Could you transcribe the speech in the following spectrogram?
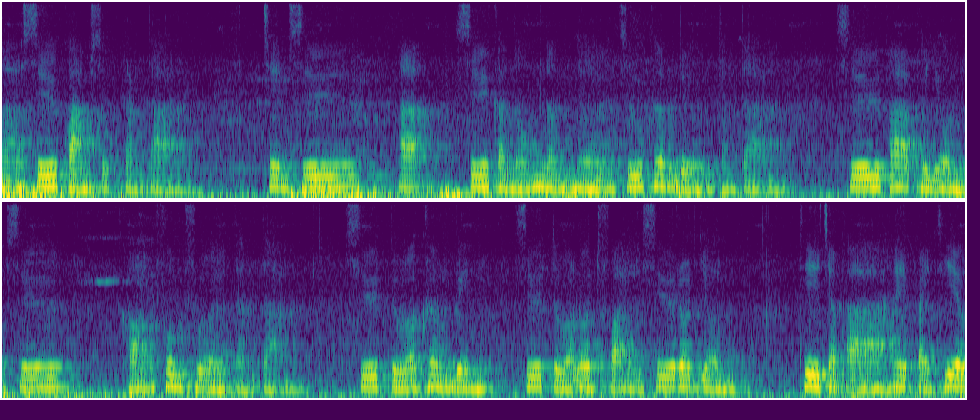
มาซื้อความสุขต่างๆ เช่นซื้ออะซื้อขนมนมเนยซื้อเครื่องดื่มต่างๆ ซื้อภาพยนตร์ซื้อของฟุ่มเฟือยต่างๆ ซื้อตั๋วเครื่องบิน ซื้อตั๋วรถไฟ ซื้อรถยนต์ ที่จะพาให้ไปเที่ยว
